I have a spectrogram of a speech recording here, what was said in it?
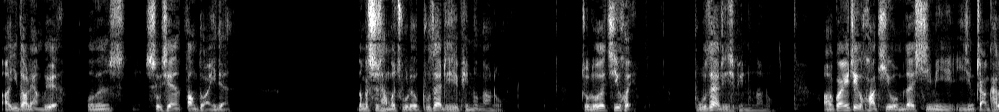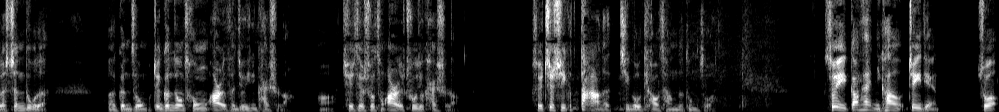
啊一到两个月，我们首先放短一点。那么市场的主流不在这些品种当中，主流的机会不在这些品种当中。啊，关于这个话题，我们在喜米已经展开了深度的呃跟踪，这跟踪从二月份就已经开始了啊，确切说从二月初就开始了，所以这是一个大的机构调仓的动作。所以刚才你看这一点，说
